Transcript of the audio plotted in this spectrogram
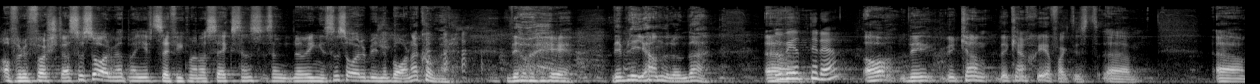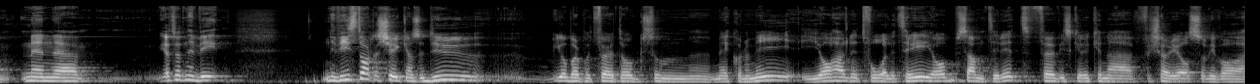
Ja, för det första så sa de att man gifte sig fick man ha sex. Sen, sen det var ingen som sa hur det blir när barnen kommer. Det, var, det blir ju annorlunda. Då Eh, vet ni det. Ja, det, det, kan, det kan ske faktiskt. Eh, eh, Men jag tror att när vi, när vi startade kyrkan så du jobbade på ett företag som, eh, med ekonomi. Jag hade två eller tre jobb samtidigt för vi skulle kunna försörja oss och vi var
